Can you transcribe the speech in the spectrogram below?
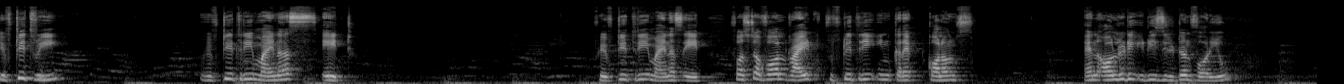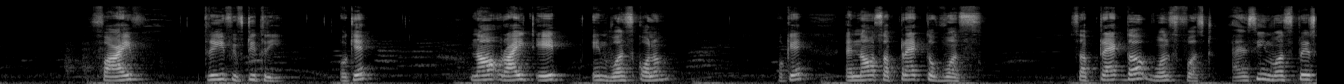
53 53 minus 8 53 minus 8 first of all write 53 in correct columns. And already it is written for you 5 3 53 okay? Now write 8 in ones column okay? And now subtract the ones. Subtract the ones first. And see in ones place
